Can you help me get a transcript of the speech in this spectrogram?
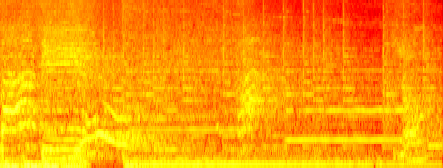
パーティー鳴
